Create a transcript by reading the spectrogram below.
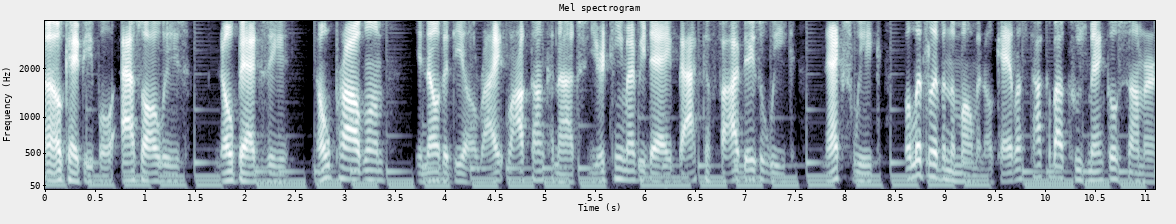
Uh, okay, people, as always, no Beggsy, no problem. You know the deal, right? Locked on Canucks, your team every day, back to five days a week next week. But let's live in the moment, okay? Let's talk about Kuzmenko summer.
